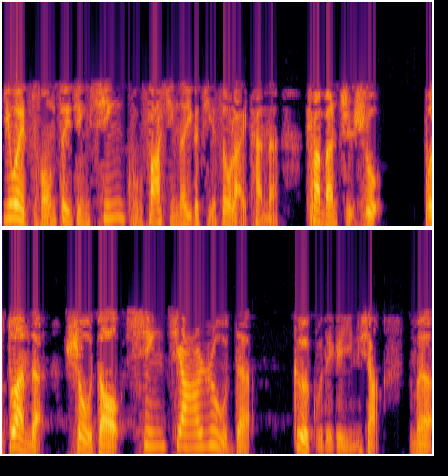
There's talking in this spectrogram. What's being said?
因为从最近新股发行的一个节奏来看呢，创业板指数不断的受到新加入的。个股的一个影响，那么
